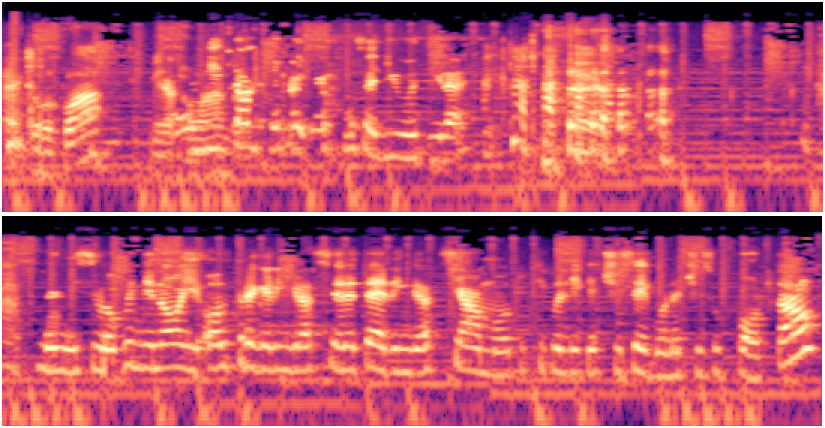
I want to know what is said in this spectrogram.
Eccolo qua, mi ogni raccomando. tanto fai qualcosa di utile. Eh, Benissimo, quindi noi oltre che ringraziare te ringraziamo tutti quelli che ci seguono e ci supportano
